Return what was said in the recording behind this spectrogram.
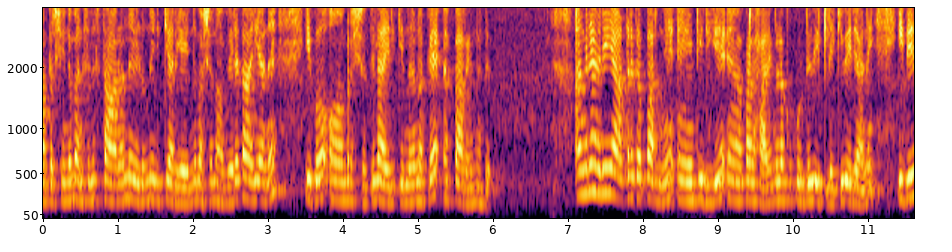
ആദർശിന്റെ മനസ്സിൽ സ്ഥാനം നേടുമെന്ന് എനിക്കറിയായിരുന്നു. പക്ഷേ നവ്യയുടെ കാര്യമാണ് ഇപ്പോൾ പ്രശ്നത്തിലായിരിക്കുന്നതെന്നൊക്കെ പറയുന്നുണ്ട്. അങ്ങനെ അവർ യാത്രയൊക്കെ പറഞ്ഞ് തിരികെ പലഹാരങ്ങളൊക്കെ കൊണ്ട് വീട്ടിലേക്ക് വരികയാണ്. ഇതേ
